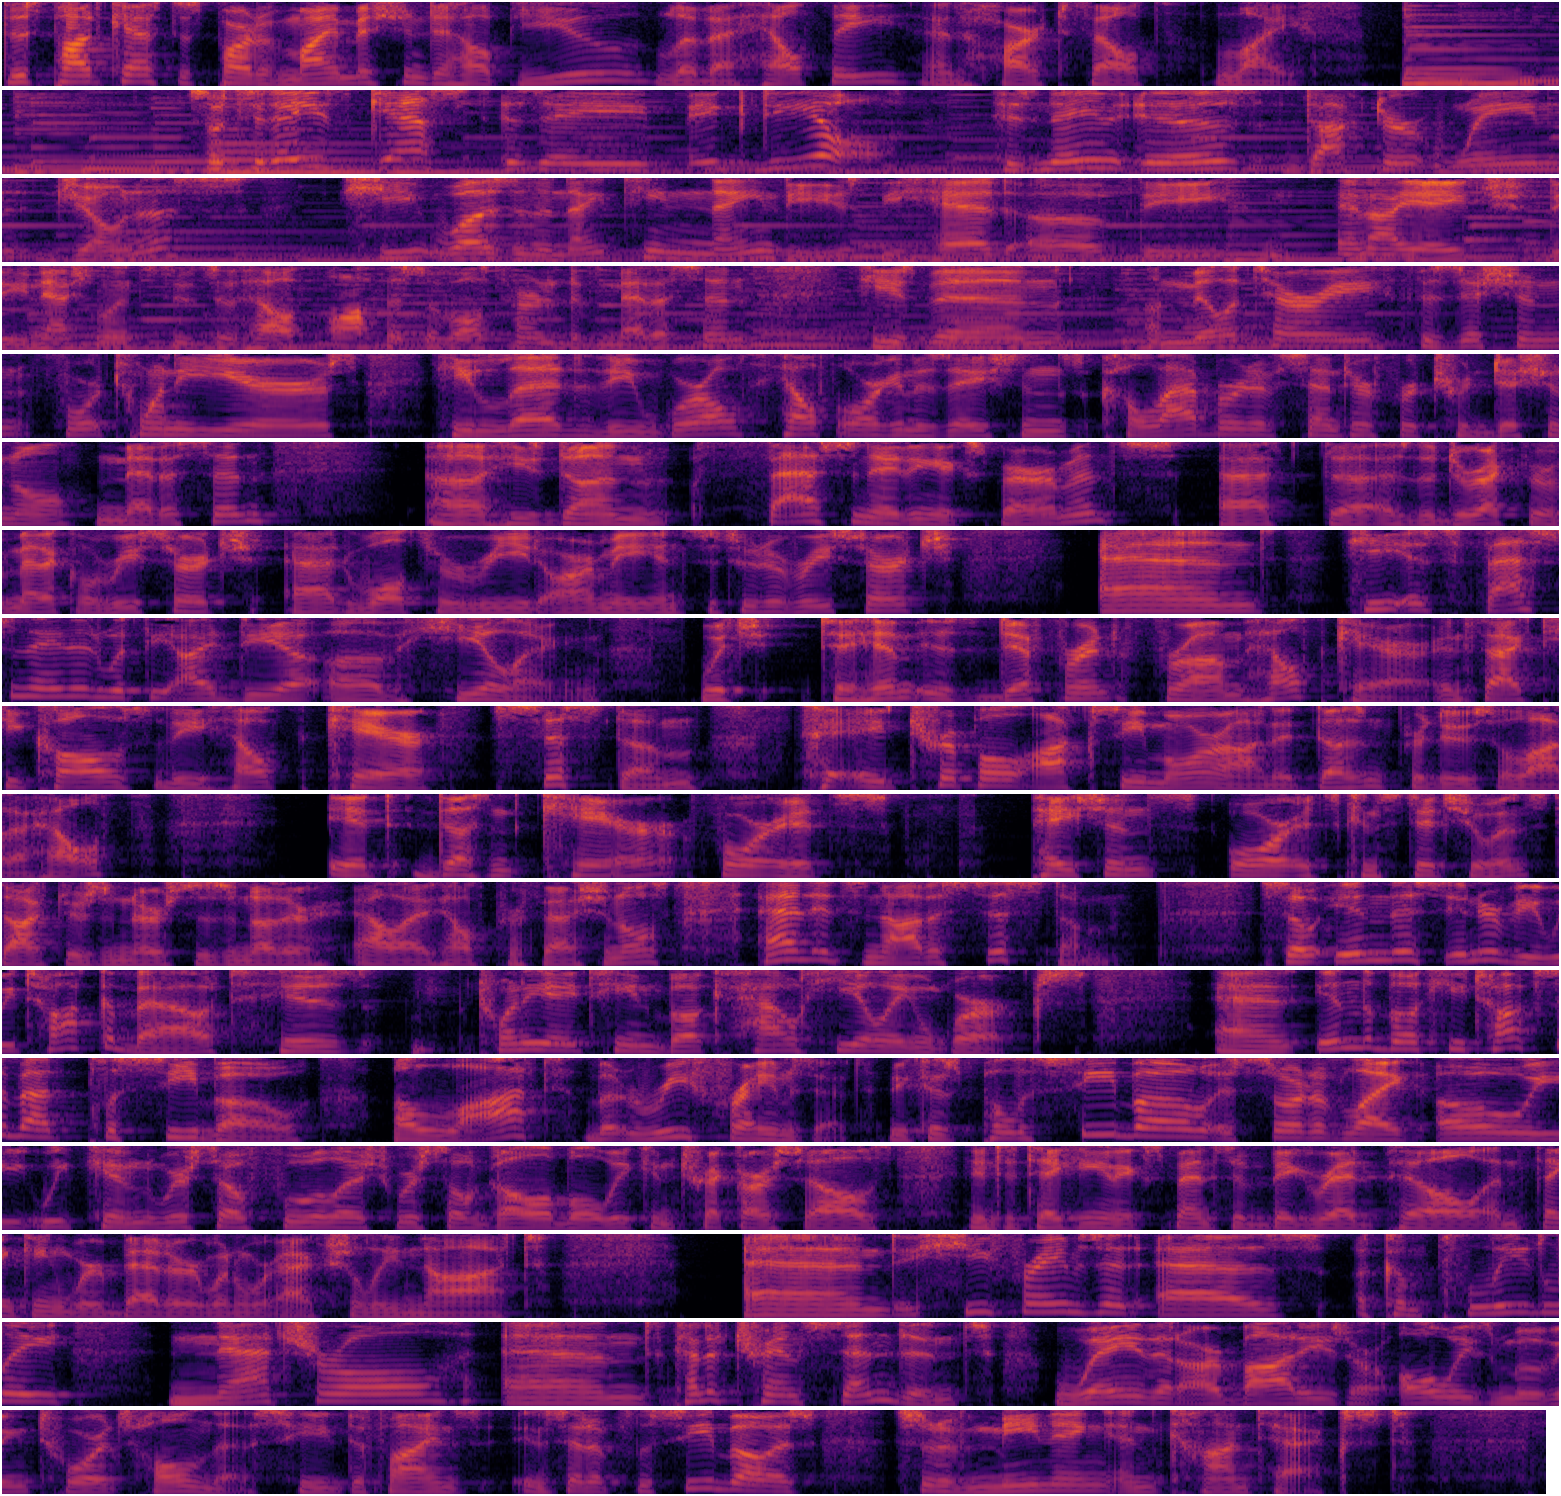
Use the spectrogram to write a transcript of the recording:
This podcast is part of my mission to help you live a healthy and heartfelt life. So today's guest is a big deal. His name is Dr. Wayne Jonas. He was in the 1990s the head of the NIH, the National Institutes of Health Office of Alternative Medicine. He's been a military physician for 20 years. He led the World Health Organization's Collaborative Center for Traditional Medicine. Uh, he's done fascinating experiments at, uh, as the director of medical research at Walter Reed Army Institute of Research. And he is fascinated with the idea of healing, which to him is different from healthcare. In fact, he calls the healthcare system a triple oxymoron. It doesn't produce a lot of health, it doesn't care for its patients or its constituents, doctors and nurses and other allied health professionals, and it's not a system. So, in this interview, we talk about his 2018 book, How Healing Works. And in the book, he talks about placebo a lot, but reframes it because placebo is sort of like, oh, we, we can, we're so foolish, we're so gullible, we can trick ourselves into taking an expensive big red pill and thinking we're better when we're actually not. And he frames it as a completely natural and kind of transcendent way that our bodies are always moving towards wholeness. He defines instead of placebo as sort of meaning and context.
